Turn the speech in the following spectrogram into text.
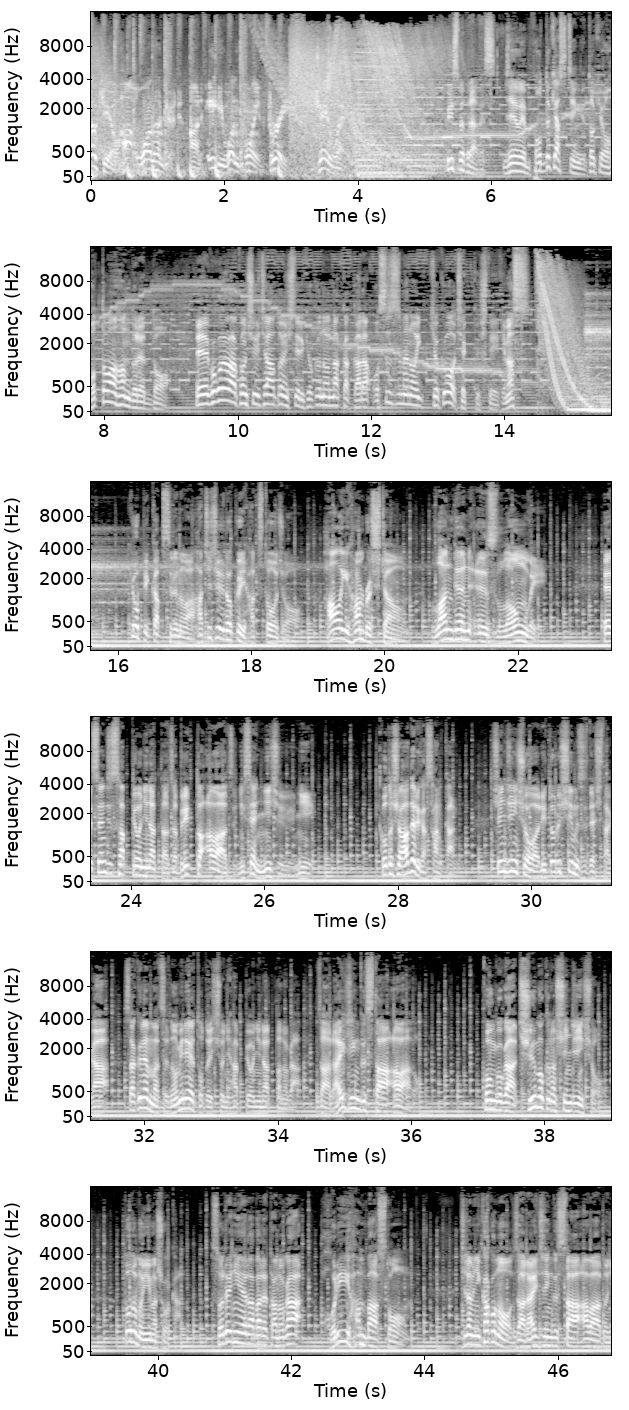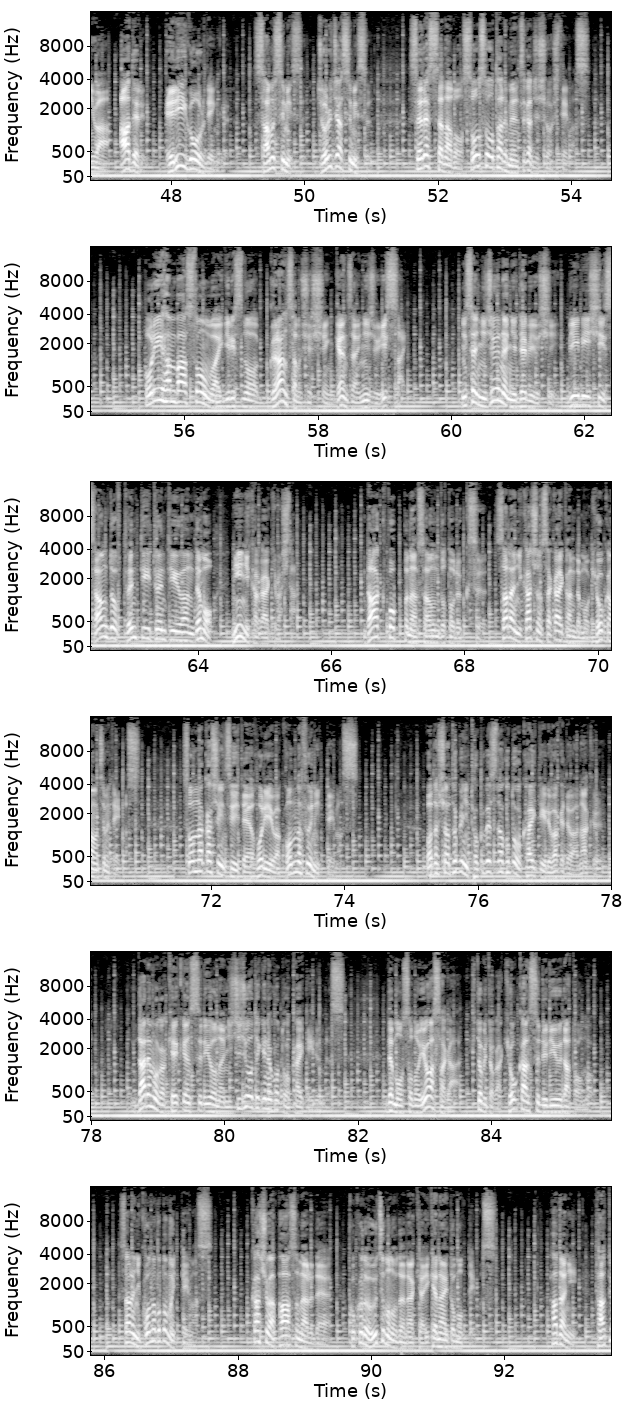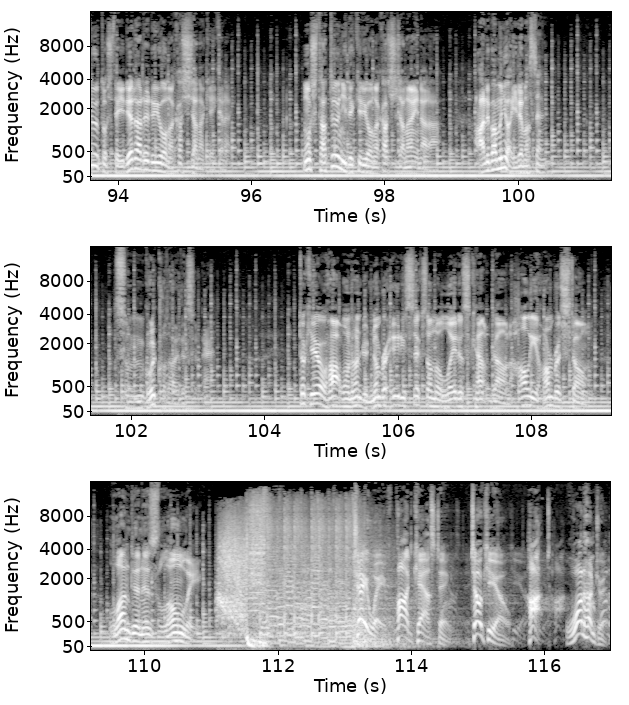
TOKYO HOT 100 on 81.3 J-WAVE クリス・ベプラーです。J-WAVE ポッドキャスティング TOKYO HOT 100、えー、ここでは今週チャートにしている曲の中からおすすめの一曲をチェックしていきます。今日ピックアップするのは86位初登場。Holly Humberstone London is Lonely えー、先日発表になったザ・ブリット・アワーズ2022今年はアデルが参加新人賞はリトル・シムズでしたが昨年末ノミネートと一緒に発表になったのがザ・ライジング・スター・アワード今後が注目の新人賞。とでも言いましょうか。それに選ばれたのがホリー・ハンバーストーン。ちなみに過去のザ・ライジング・スター・アワードにはアデルエリー・ゴールディングサム・スミスジョルジャ・スミスセレッサなどそうそうたるメンツが受賞しています。ポリー・ハンバーストーンはイギリスのグランサム出身現在21歳。2020年にデビューし BBC サウンドオフ2021でも2位に輝きました。ダークポップなサウンドとルックスさらに歌詞の世界観でも共感を集めています。そんな歌詞についてホリーはこんな風に言っています。私は特に特別なことを書いているわけではなく誰もが経験するような日常的なことを書いているんです。でもその弱さが人々が共感する理由だと思う。さらにこんなことも言っています。歌詞はパーソナルで心を打つものでなきゃいけないと思っています肌にタトゥーとして入れられるような歌詞じゃなきゃいけないもしタトゥーにできるような歌詞じゃないならアルバムには入れませんすんごいこだわりですよね Tokyo Hot 100, number 86 on the latest countdown. Holly Humberstone. London is lonely. J-Wave Podcasting. Tokyo Hot 100.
